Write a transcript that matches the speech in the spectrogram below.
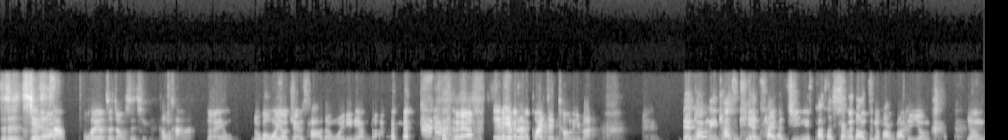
只是现实上不会有这种事情，通常啊。对。如果我有 James Harden，我一定那样打。对啊，所以你也不能怪 d a n t o n y 吧 d a n t o n y 他是天才，他是 genius，他才想得到这个方法去用用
